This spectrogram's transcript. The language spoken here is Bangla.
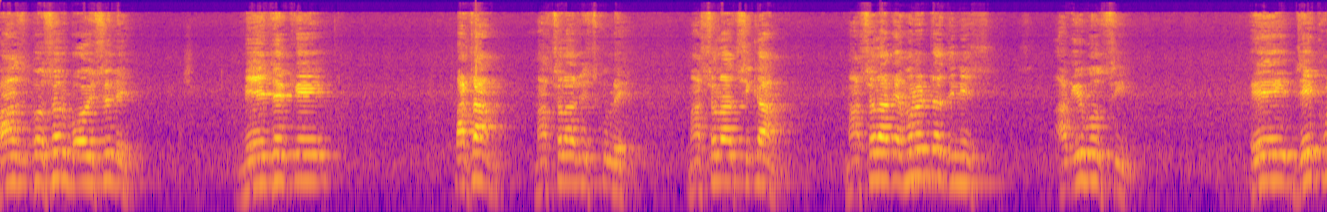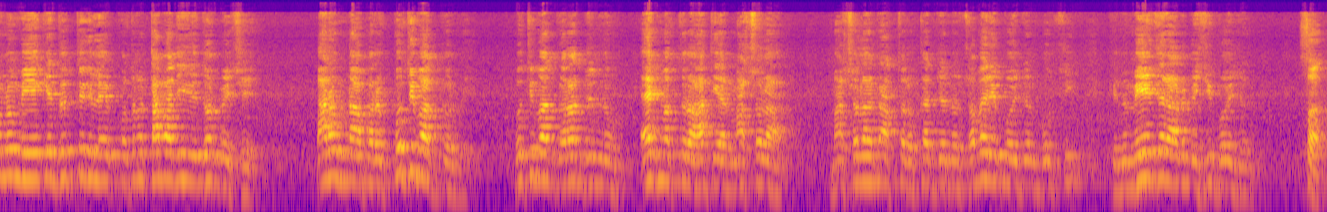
পাঁচ বছর বয়স হলে মেয়েদেরকে পাঠান মার্শাল আর্ট স্কুলে, মার্শাল আর্ট শিখান মার্শাল আর্ট এমন একটা জিনিস, আগে বলছি এই যে কোনো মেয়েকে ধরতে গেলে প্রথমে থাবা দিয়ে ধরবে সে, পারুক না পারুক, প্রতিবাদ করবে। প্রতিবাদ করার জন্য একমাত্র হাতিয়ার মার্শাল আর্ট। মার্শাল আর্ট আত্মরক্ষার জন্য সবারই প্রয়োজন বলছি, কিন্তু মেয়েদের আরও বেশি প্রয়োজন। স্যার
